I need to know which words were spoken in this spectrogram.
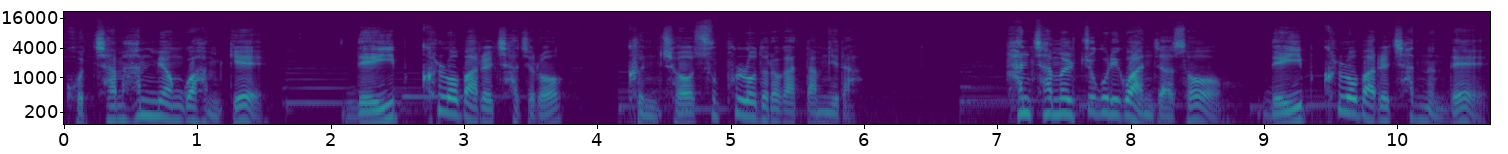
고참 한 명과 함께 네잎 클로바를 찾으러 근처 수풀로 들어갔답니다. 한참을 쭈그리고 앉아서 네잎 클로바를 찾는데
